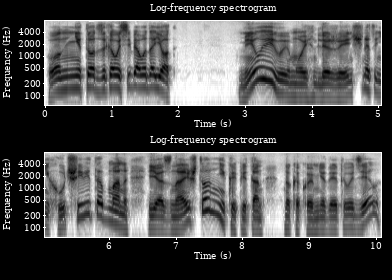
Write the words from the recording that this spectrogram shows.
«Он не тот, за кого себя выдает». «Милый вы мой, для женщин это не худший вид обмана. Я знаю, что он не капитан, но какое мне до этого дело?»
